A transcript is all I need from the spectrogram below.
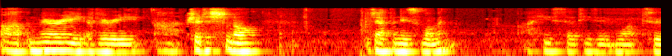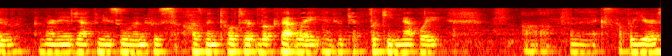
uh, marry a very uh, traditional Japanese woman. Uh, he said he didn't want to marry a Japanese woman whose husband told her to look that way and who kept looking that way uh, for the next couple of years.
